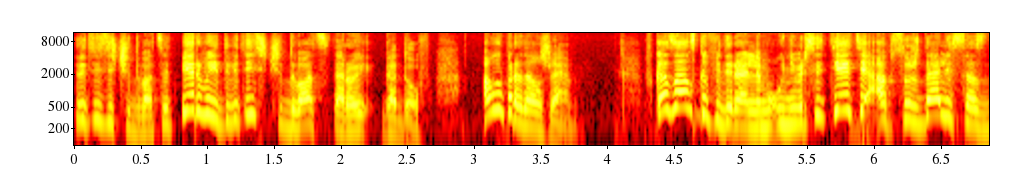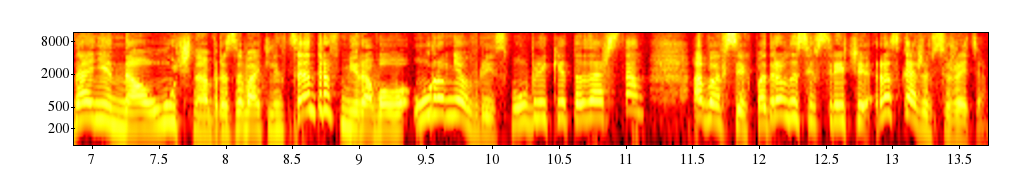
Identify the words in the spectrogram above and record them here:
2021 и 2022 годов. А мы продолжаем. В Казанском федеральном университете обсуждали создание научно-образовательных центров мирового уровня в Республике Татарстан. Обо всех подробностях встречи расскажем в сюжете.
